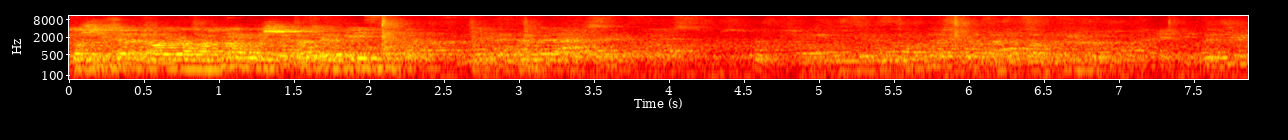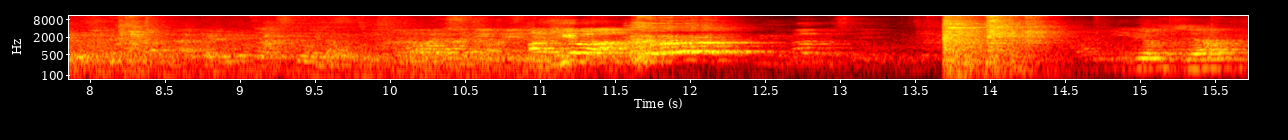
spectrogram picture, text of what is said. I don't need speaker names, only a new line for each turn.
160 килограмм Артем Гришиков Сергей.
Отъем!
Идет взял.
